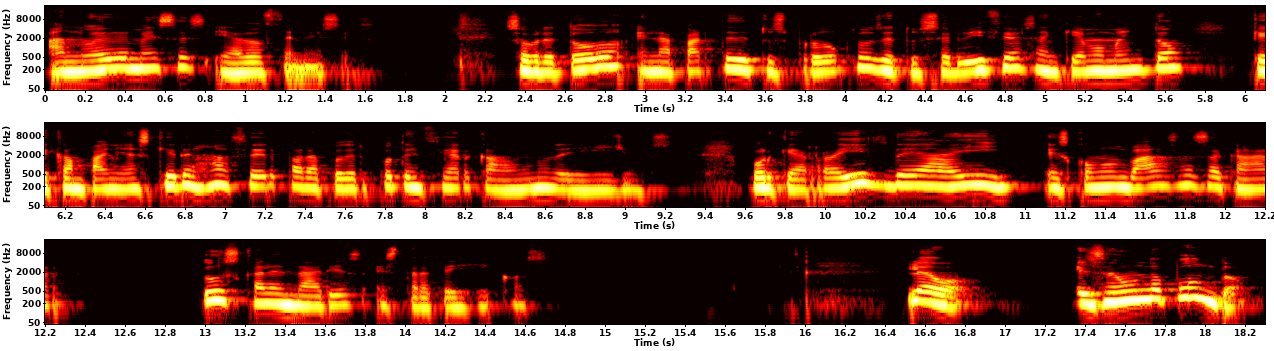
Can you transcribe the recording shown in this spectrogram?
a 9 meses y a 12 meses. Sobre todo en la parte de tus productos, de tus servicios, en qué momento, qué campañas quieres hacer para poder potenciar cada uno de ellos. Porque a raíz de ahí es como vas a sacar tus calendarios estratégicos. Luego, el segundo punto,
